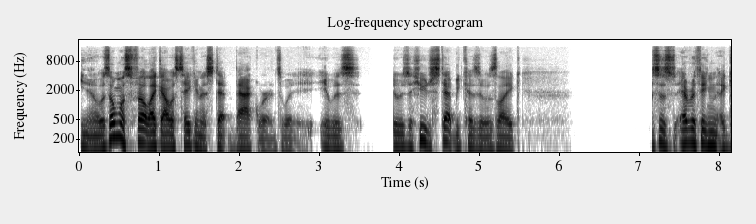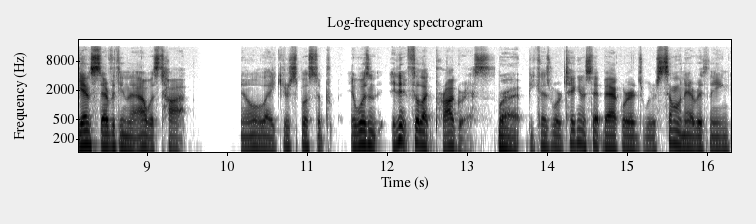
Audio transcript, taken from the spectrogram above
you know, it was almost felt like I was taking a step backwards. Wa- It was, it was a huge step because it was like, this is everything against everything that I was taught. You know, like you're supposed to. It wasn't. It didn't feel like progress Right. because we're taking a step backwards. We were selling everything,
